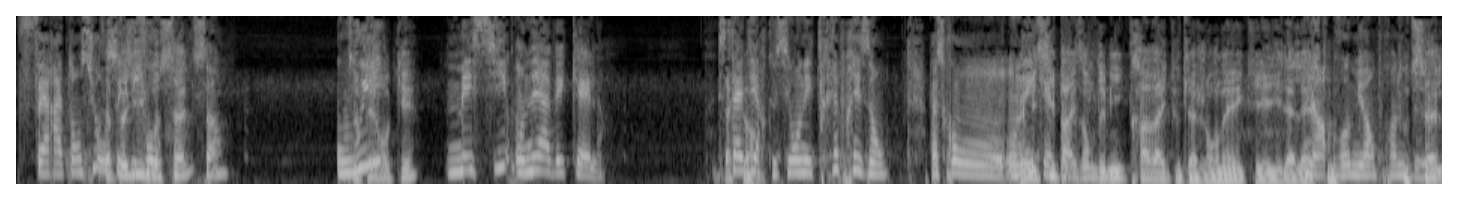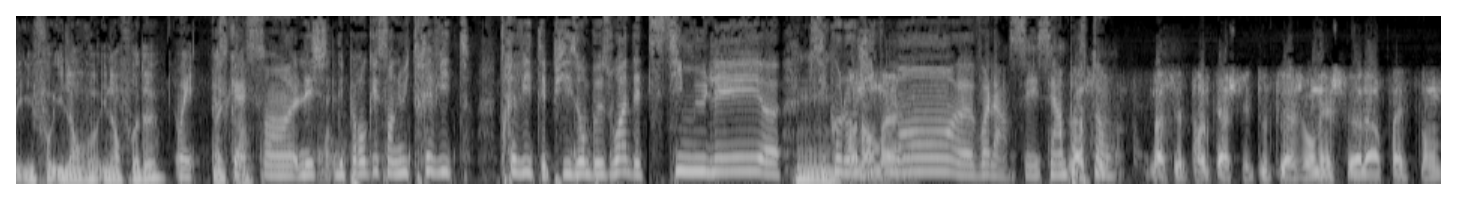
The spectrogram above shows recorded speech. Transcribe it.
faire attention, ça c'est peut vivre faut. seul, ça? Ce Oui, perroquet? mais si on est avec elle. C'est-à-dire que si on est très présent, parce qu'on on est Mais si par exemple Dominique travaille toute la journée et qu'il a l'air non, tout, vaut mieux en prendre toute deux. seule, il faut, il en, vaut- il en faut deux. Oui, parce qu'elles sont les, les perroquets s'ennuient très vite, très vite, et puis ils ont besoin d'être stimulés euh, Hmm. psychologiquement. euh, voilà, c'est important. là, c'est pas le cas. Je suis toute la journée, je suis à la retraite, donc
